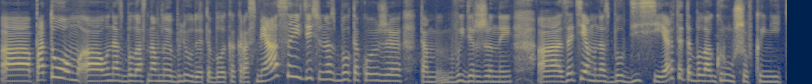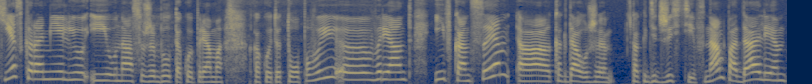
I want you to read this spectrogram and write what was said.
А, потом а, у нас было основное блюдо, это было как раз мясо, и здесь у нас был такой уже там выдержанный. А, затем у нас был десерт, это была груша в коньяке с карамелью, и у нас уже был такой прямо какой-то топовый э, вариант. И в конце, а, когда уже как диджестив, нам подали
